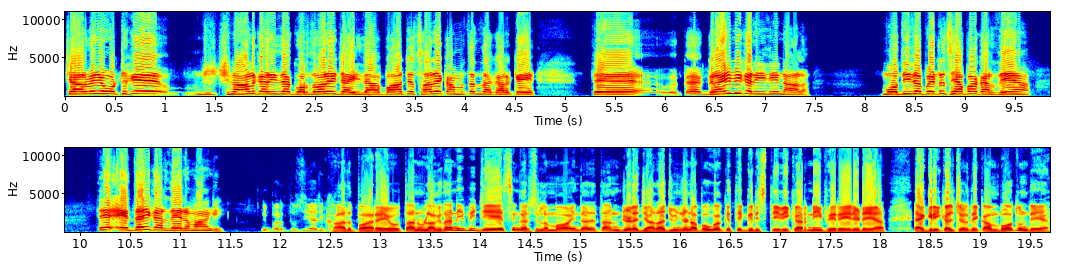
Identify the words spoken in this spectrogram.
4 ਵਜੇ ਉੱਠ ਕੇ ਇਸ਼ਨਾਨ ਕਰੀਦਾ, ਗੁਰਦੁਆਰੇ ਜਾਈਦਾ, ਬਾਅਦ ਚ ਸਾਰੇ ਕੰਮ ਧੰਦਾ ਕਰਕੇ ਤੇ ਕ- ਗ੍ਰਾਈ ਵੀ ਕਰੀਦੀ ਨਾਲ। ਮੋਦੀ ਦਾ ਪਿੱਟ ਸਿਆਪਾ ਕਰਦੇ ਆ ਤੇ ਇਦਾਂ ਹੀ ਕਰਦੇ ਰਵਾਂਗੇ। ਨਹੀਂ, ਪਰ ਤੁਸੀਂ ਅੱਜ ਖਾਦ ਪਾ ਰਹੇ ਹੋ, ਤੁਹਾਨੂੰ ਲੱਗਦਾ ਨਹੀਂ ਵੀ ਜੇ ਇਹ ਸੰਘਰਸ਼ ਲੰਮਾ ਹੋ ਜਾਂਦਾ ਤੇ ਤੁਹਾਨੂੰ ਜਿਹੜਾ ਜ਼ਿਆਦਾ ਜੂਝਣਾ ਪਊਗਾ ਕਿਤੇ ਗ੍ਰਿਸ਼ਤੀ ਵੀ ਕਰਨੀ, ਫਿਰ ਇਹ ਜਿਹੜੇ ਆ ਐਗਰੀਕਲਚਰ ਦੇ ਕੰਮ ਬਹੁਤ ਹੁੰਦੇ ਆ,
